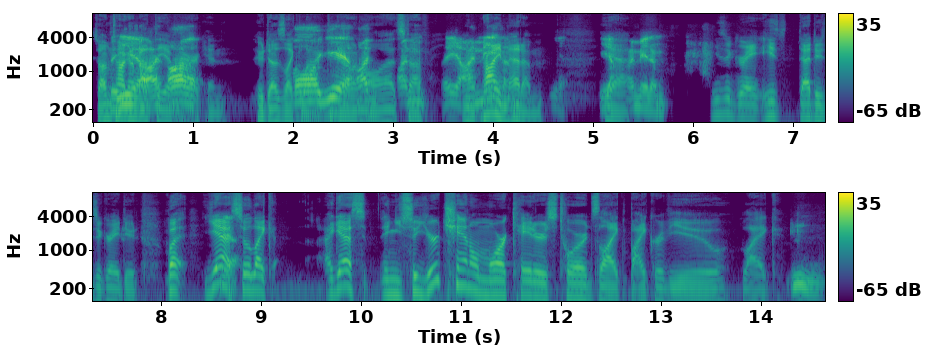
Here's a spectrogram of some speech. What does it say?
So I'm But talking yeah, about I- the I- American who does like oh yeah, and I, all that I- stuff. yeah, you I met probably him. met him. Yeah, Yeah. I met him. He's a great. He's that dude's a great dude. But yeah, Yeah. so like, I guess, and you, so your channel more caters towards like bike review, like Mm.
